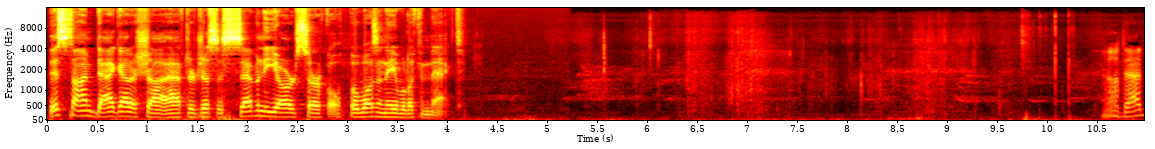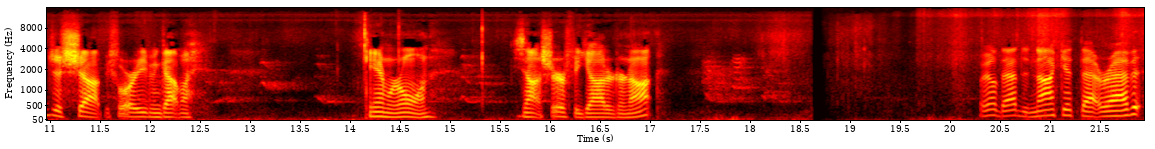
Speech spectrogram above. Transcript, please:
This time, Dad got a shot after just a 70 yard circle, but wasn't able to connect. Well, Dad just shot before I even got my camera on. He's not sure if he got it or not. Well, Dad did not get that rabbit.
